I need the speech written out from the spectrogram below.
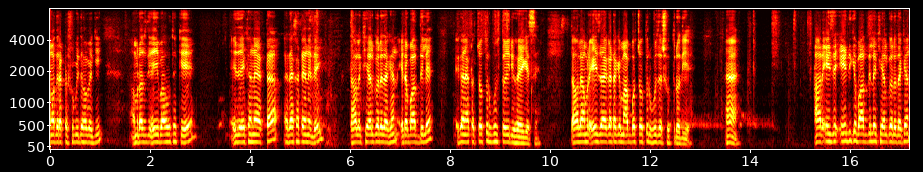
আমাদের একটা সুবিধা হবে কি? আমরা যদি এই বাহু থেকে এই যে এখানে একটা রেখা টেনে দেই। তাহলে খেয়াল করে দেখেন, এটা বাদ দিলে এখানে একটা চতুর্ভুজ তৈরি হয়ে গেছে। তাহলে আমরা এই জায়গাটাকে মাপবো চতুর্ভুজের সূত্র দিয়ে। হ্যাঁ? আর এই যে এইদিকে বাদ দিলে খেয়াল করে দেখেন,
